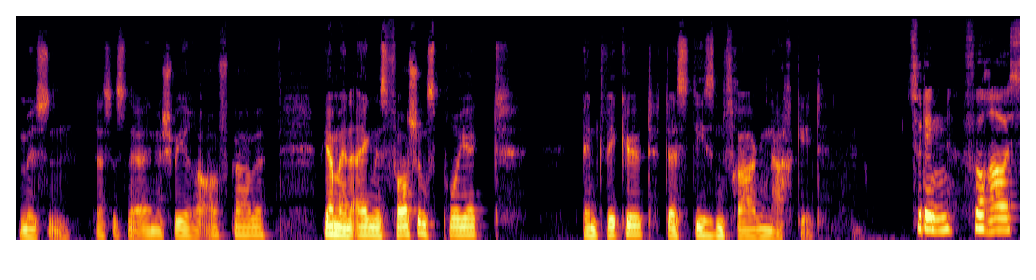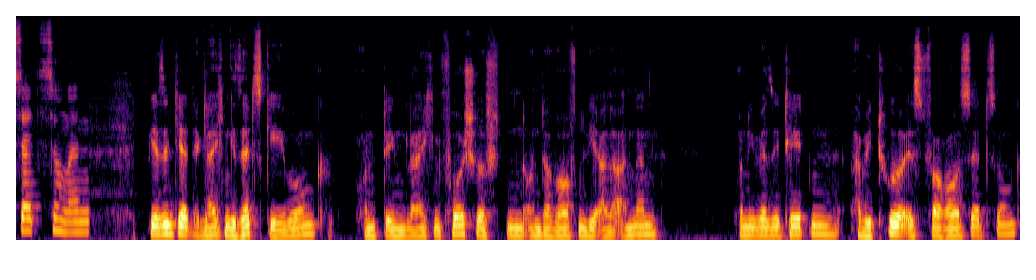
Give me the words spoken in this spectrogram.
müssen. Das ist eine, eine schwere Aufgabe. Wir haben ein eigenes Forschungsprojekt entwickelt, das diesen Fragen nachgeht. Zu den Voraussetzungen. Wir sind ja der gleichen Gesetzgebung und den gleichen Vorschriften unterworfen wie alle anderen Universitäten. Abitur ist Voraussetzung,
